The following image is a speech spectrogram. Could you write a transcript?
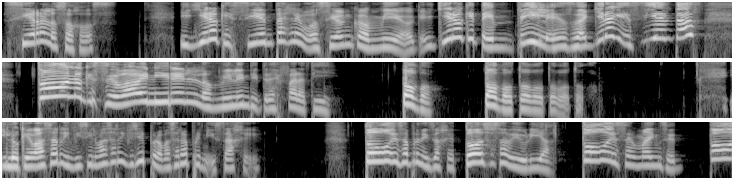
Cierra los ojos. Y quiero que sientas la emoción conmigo, ¿ok? Quiero que te empiles, o sea, quiero que sientas todo lo que se va a venir en el 2023 para ti. Todo, todo, todo, todo, todo. Y lo que va a ser difícil, va a ser difícil, pero va a ser aprendizaje. Todo ese aprendizaje, toda esa sabiduría, todo ese mindset, todo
